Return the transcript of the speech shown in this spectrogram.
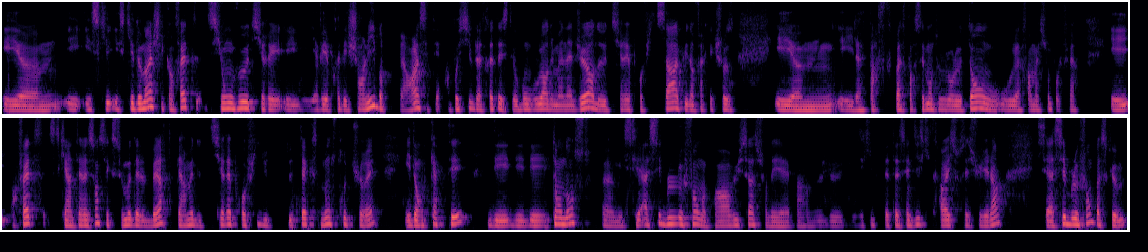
Et, euh, et, ce, qui est, dommage, c'est qu'en fait, si on veut tirer, il y avait après des champs libres, alors là, c'était impossible à traiter. C'était au bon vouloir du manager de tirer profit de ça et puis d'en faire quelque chose. Et, il n'a pas, forcément toujours le temps ou, la formation pour le faire. Et en fait, ce qui est intéressant, c'est que ce modèle BERT permet de tirer profit du, de texte non structuré et d'en capter des, tendances. Euh, mais c'est assez bluffant, pour avoir vu ça sur des, enfin, des équipes data scientists qui travaillent sur ces sujets-là. C'est assez bluffant parce que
